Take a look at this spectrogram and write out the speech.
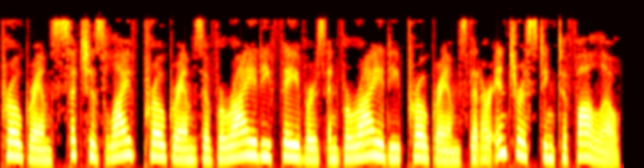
programs such as live programs of variety favors and variety programs that are interesting to follow.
